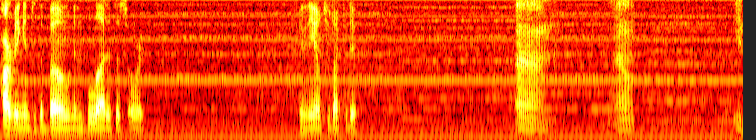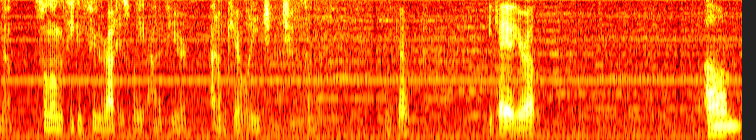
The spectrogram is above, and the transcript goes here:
carving into the bone and blood of this orc. Anything else you'd like to do? Um, well, you know, so long as he can figure out his way out of here, I don't care what he ch- chews on. Okay. Ikea, you're up. Um,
